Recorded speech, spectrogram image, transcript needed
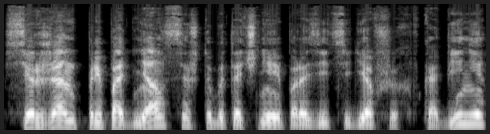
Сержант приподнялся, чтобы точнее поразить сидевших в кабине,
